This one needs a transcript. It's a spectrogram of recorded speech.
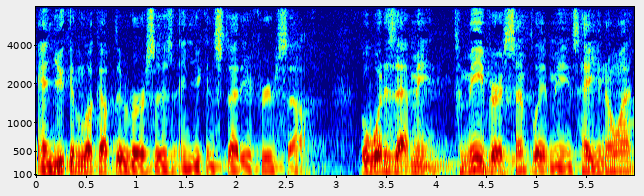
And you can look up the verses and you can study it for yourself. But what does that mean? To me, very simply, it means hey, you know what?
